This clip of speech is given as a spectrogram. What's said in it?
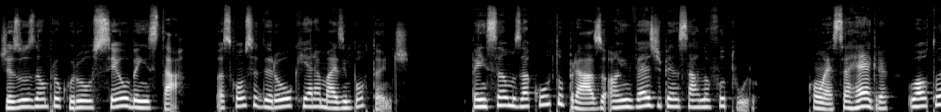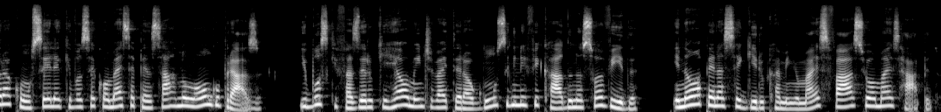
Jesus não procurou o seu bem-estar, mas considerou o que era mais importante. Pensamos a curto prazo ao invés de pensar no futuro. Com essa regra, o autor aconselha que você comece a pensar no longo prazo e busque fazer o que realmente vai ter algum significado na sua vida, e não apenas seguir o caminho mais fácil ou mais rápido.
